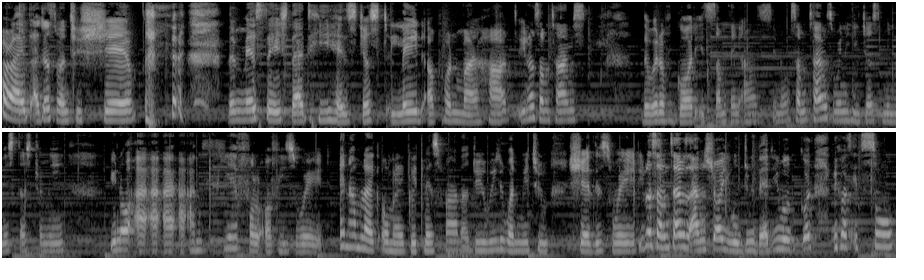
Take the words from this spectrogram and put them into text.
All right i just want to share the message that he has just laid upon my heart. You know sometimes the word of God is something else. You know, sometimes when He just ministers to me, you know, I, I, I, I'm fearful of His word. And I'm like, oh my goodness, Father, do you really want me to share this word? You know, sometimes I'm sure you will do that. You will go, because it's so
